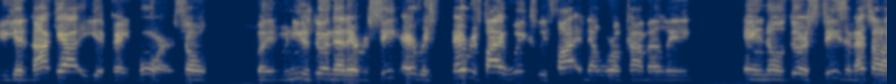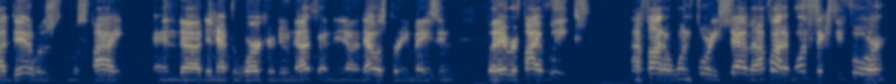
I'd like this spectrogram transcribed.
You get a knockout, you get paid more. So but when you was doing that every se- every every five weeks we fight in that World Combat League, and you know through a season that's all I did was was fight and uh, didn't have to work or do nothing. You know and that was pretty amazing. But every five weeks I fought at 147. I fought at 164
